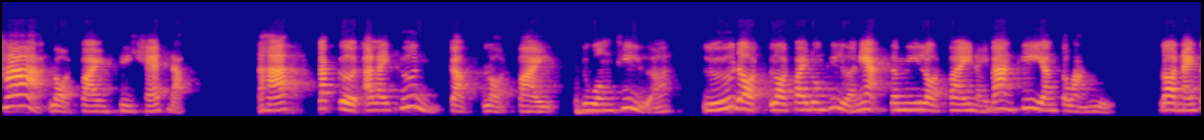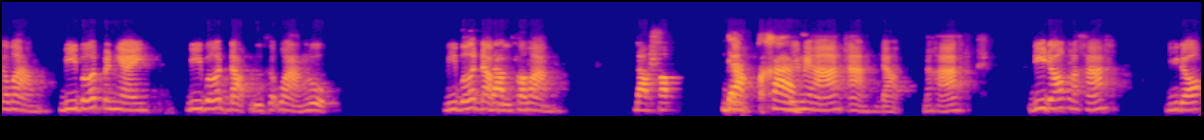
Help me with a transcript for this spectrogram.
ถ้าหลอดไฟ C cat ดับ นะคะจะเกิดอะไรขึ้นกับหลอดไฟดวงที่เหลือ หรือหลอดหลอดไฟดวงที่เหลือเนี่ยจะมีหลอดไฟไหนบ้างที่ยังสว่างอยู่ หลอดไหนสว่าง B bird เป็นไง B bird ดับหรือสว่างลูก B bird ดับดับ หรือครัสบว่าง ดับครับ ดับค่ะ ใช่ไหมคะอะ ดับนะคะ D dog ล่ะคะ D dog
